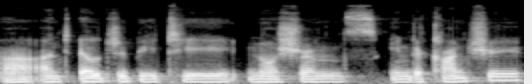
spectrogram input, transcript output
uh, anti LGBT notions in the country.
